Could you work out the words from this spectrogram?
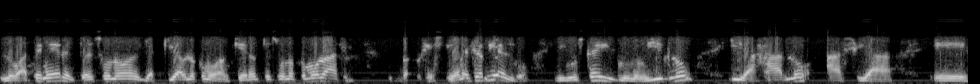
lo va a tener, entonces uno, y aquí hablo como banquero, entonces uno cómo lo hace, gestiona ese riesgo y busca disminuirlo y bajarlo hacia eh,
